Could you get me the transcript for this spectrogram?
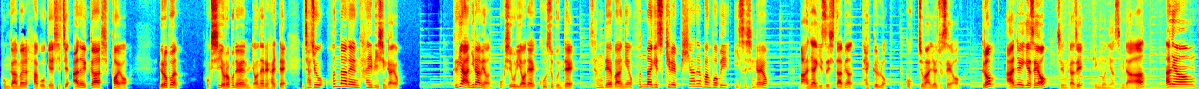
공감을 하고 계시지 않을까 싶어요. 여러분, 혹시 여러분은 연애를 할 때 자주 혼나는 타입이신가요? 그게 아니라면 혹시 우리 연애 고수분들 상대방의 혼나기 스킬을 피하는 방법이 있으신가요? 만약 있으시다면 댓글로 꼭 좀 알려주세요. 그럼 안녕히 계세요. 지금까지 딩몬이었습니다. 안녕!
